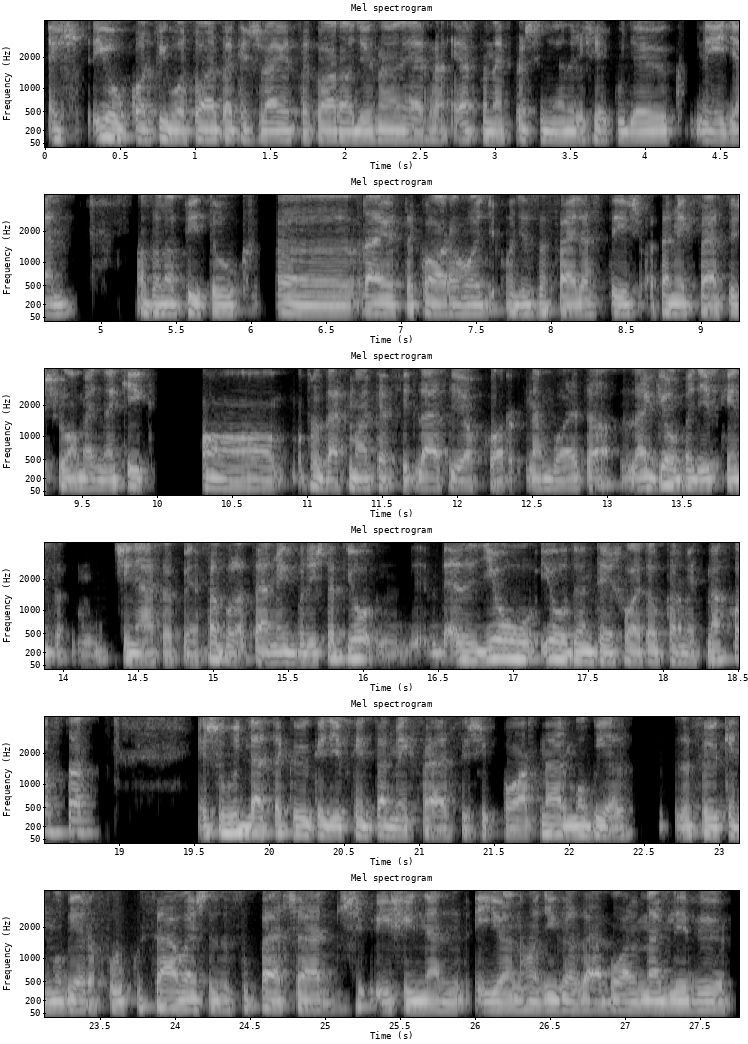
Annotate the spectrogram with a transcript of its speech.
és jókor pivotoltak, és rájöttek arra, hogy ők nagyon értenek Tessin Jendrisék, ugye ők négyen az alapítók rájöttek arra, hogy, hogy ez a fejlesztés, a termékfejlesztés jól megy nekik, a product market fit lehet, hogy akkor nem volt a legjobb, egyébként csináltak pénzt abból a termékből is, tehát jó, ez egy jó, jó döntés volt akkor, amit meghoztak, és úgy lettek ők egyébként termékfejlesztési partner, mobil, főként mobilra fókuszálva, és ez a Supercharge is innen jön, hogy igazából meglévő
